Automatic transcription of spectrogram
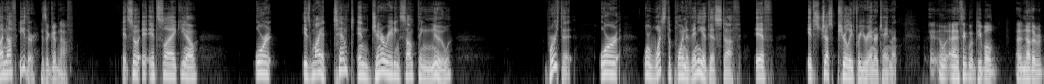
enough either? is it good enough it so it, it's like you know or is my attempt in generating something new worth it or or what's the point of any of this stuff if it's just purely for your entertainment I think what people another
